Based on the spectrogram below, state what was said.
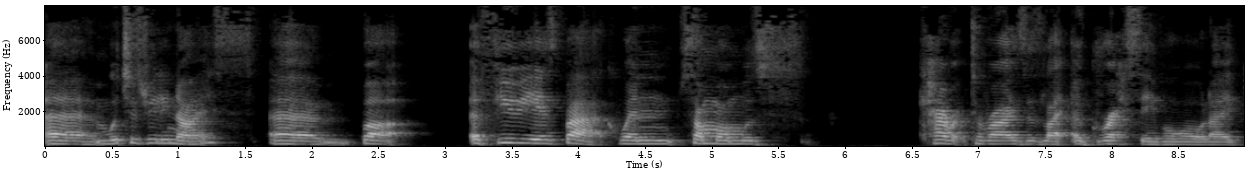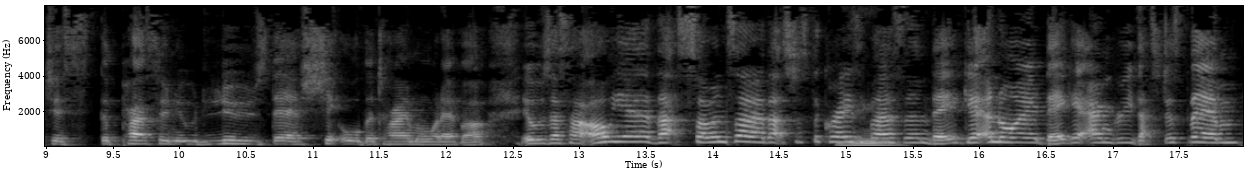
Um, which is really nice um, but a few years back, when someone was characterized as like aggressive or like just the person who would lose their shit all the time or whatever, it was just like, oh yeah, that's so and so, that's just the crazy mm. person. They get annoyed, they get angry, that's just them.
